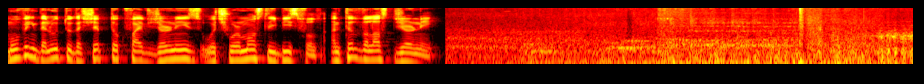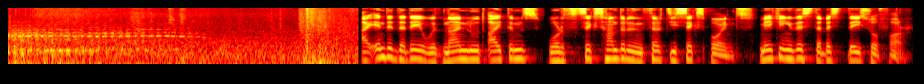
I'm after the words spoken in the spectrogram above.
Moving the loot to the ship took 5 journeys, which were mostly peaceful, until the last journey. I ended the day with 9 loot items worth 636 points, making this the best day so far.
